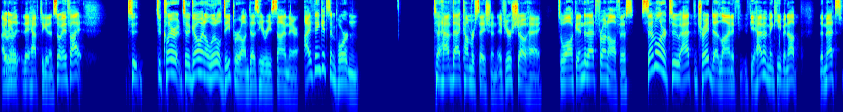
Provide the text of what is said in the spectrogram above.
I They do. really, they have to get in. So, if I, to, to clear to go in a little deeper on does he resign there? I think it's important to have that conversation. If you're Shohei, to walk into that front office, similar to at the trade deadline. If if you haven't been keeping up, the Mets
